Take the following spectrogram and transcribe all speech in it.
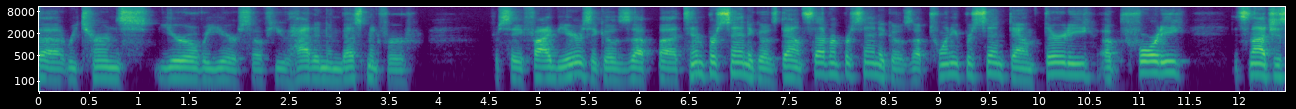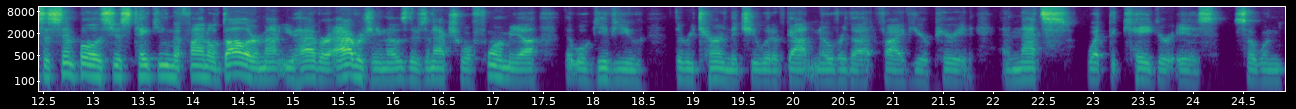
uh, returns year over year. So if you had an investment for for say five years, it goes up uh, 10%, it goes down 7%, it goes up 20%, down 30, up 40. It's not just as simple as just taking the final dollar amount you have or averaging those. There's an actual formula that will give you the return that you would have gotten over that five year period. And that's what the CAGR is. So when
